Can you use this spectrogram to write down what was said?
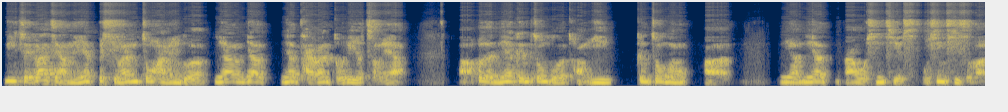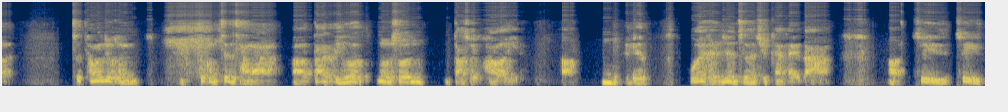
你嘴巴讲你要不喜欢中华民国，你要你要你要台湾独立又怎么样啊？或者你要跟中国统一，跟中国啊，你要你要拿五星旗五星旗什么的，这台湾就很就很正常啊啊！大家顶多那么说打水炮而已啊，这个不会很认真的去看台大啊，所以所以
